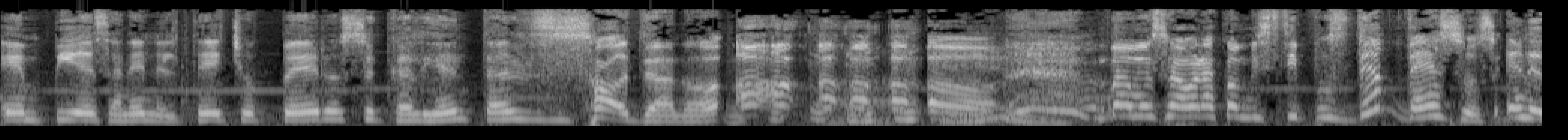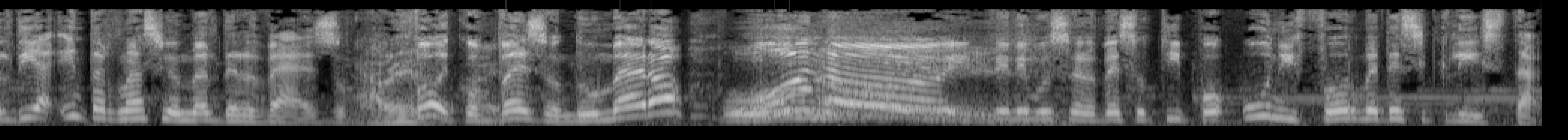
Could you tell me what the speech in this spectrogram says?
Empiezan en el techo, pero se calienta el sótano. Oh, oh, oh, oh, oh. Vamos ahora con mis tipos de besos en el Día Internacional del Beso. Ver. Voy con beso número uno. Y tenemos el beso tipo uniforme de ciclista,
